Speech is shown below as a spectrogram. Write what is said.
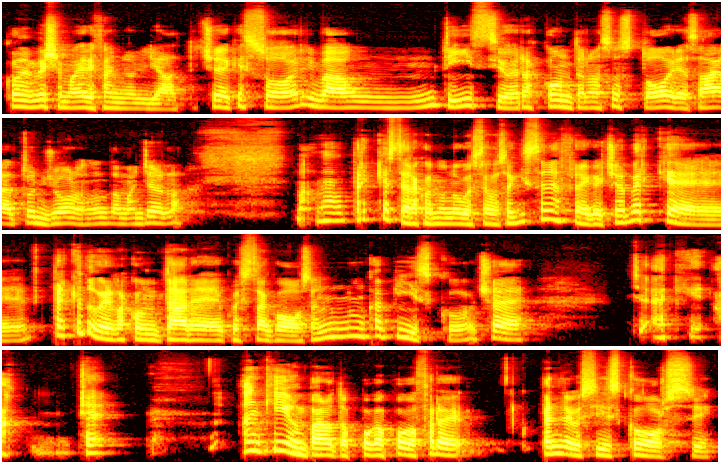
come invece magari fanno gli altri. Cioè, che so, arriva un, tizio e racconta una sua storia, sai, l'altro giorno sono andato a mangiare là. Ma, ma, perché stai raccontando questa cosa? Chi se ne frega? Cioè, perché, perché dovrei raccontare questa cosa? Non, non capisco. Cioè, cioè, cioè, anche io ho imparato a poco a poco a fare, prendere questi discorsi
